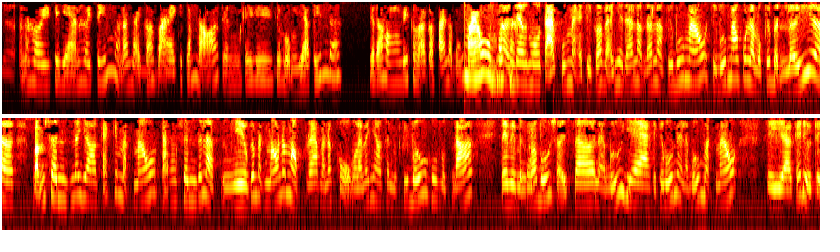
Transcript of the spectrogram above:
Dạ. nó hơi cái da nó hơi tím mà nó lại có vài cái chấm đỏ trên cái cái, cái vùng da tím đó cái đó không biết là có phải là bú máu không Đúng rồi, theo mô tả của mẹ thì có vẻ như đó là đó là cái bú máu thì bú máu cũng là một cái bệnh lý uh, bẩm sinh nó do các cái mạch máu tăng sinh tức là nhiều cái mạch máu nó mọc ra và nó cuộn lại với nhau thành một cái bướu khu vực đó tại vì mình yeah. có dạ. bướu sợi xơ nè bướu da thì cái bướu này là bướu mạch máu thì à, cái điều trị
